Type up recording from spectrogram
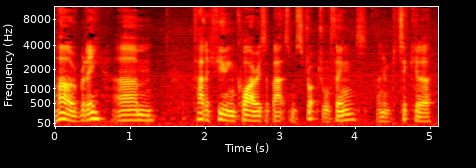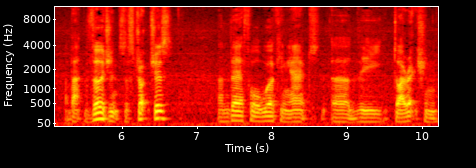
hello everybody. Um, I've had a few inquiries about some structural things, and in particular about vergence of structures, and therefore working out uh, the direction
